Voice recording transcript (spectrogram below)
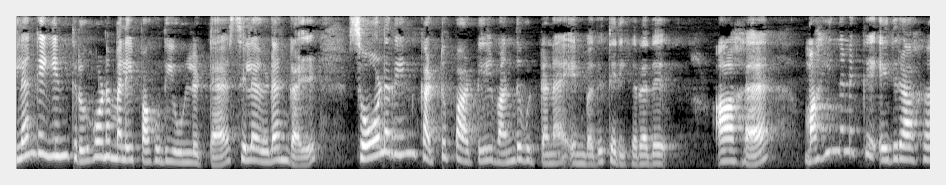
இலங்கையின் திருகோணமலை பகுதி உள்ளிட்ட சில இடங்கள் சோழரின் கட்டுப்பாட்டில் வந்துவிட்டன என்பது தெரிகிறது. ஆக மஹிந்தனுக்கு எதிராக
